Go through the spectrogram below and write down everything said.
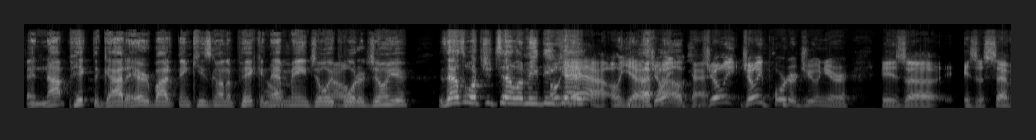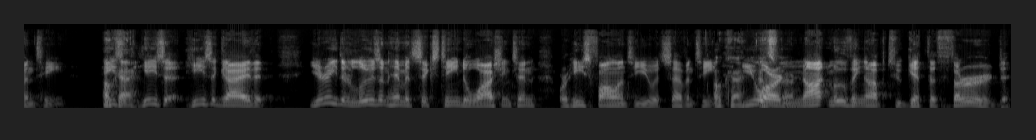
and not pick the guy that everybody think he's gonna pick, and that No, mean Joey no. Porter Jr.? Is that what you're telling me, DK? Oh yeah, oh yeah. Joey, Okay. Joey, Joey Porter Jr. is a is a 17. He's, Okay. he's a he's a guy that you're either losing him at 16 to Washington or he's fallen to you at 17. Okay, you are fair. not moving up to get the third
